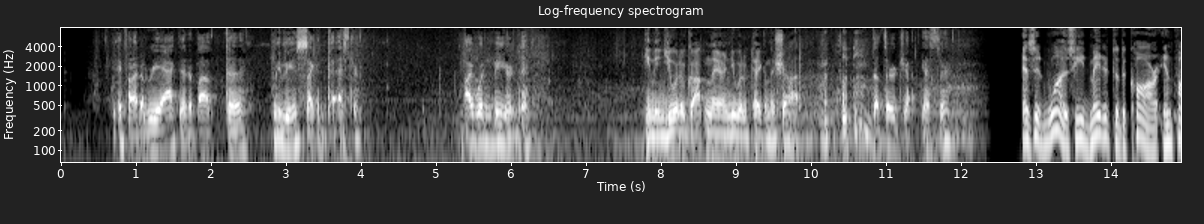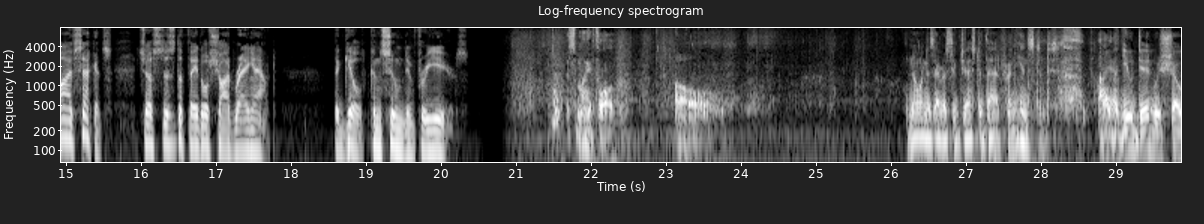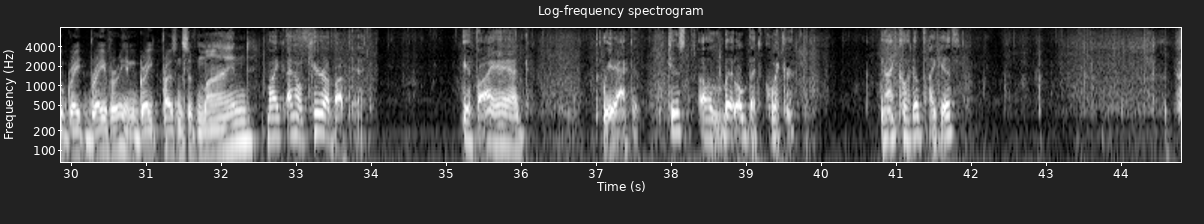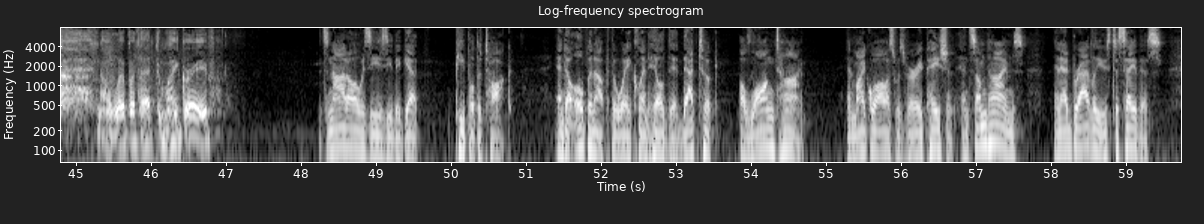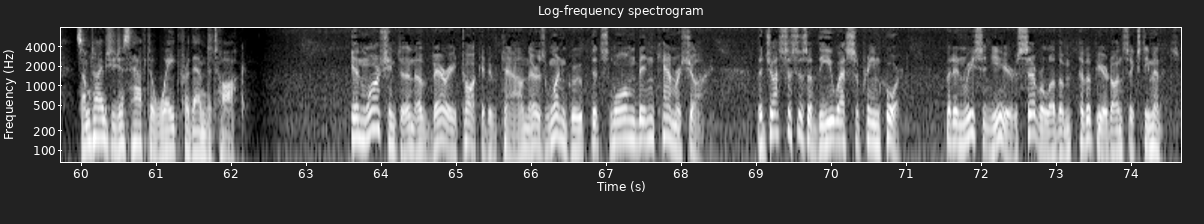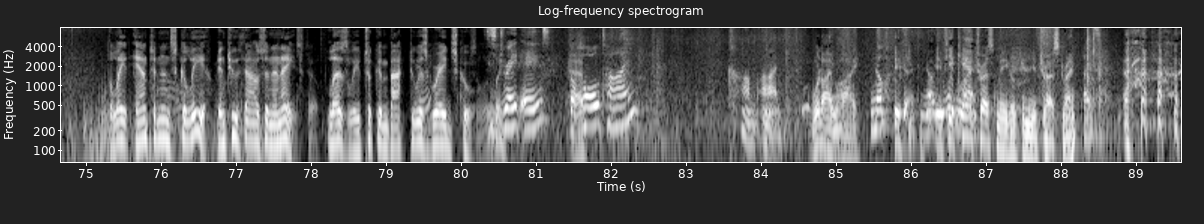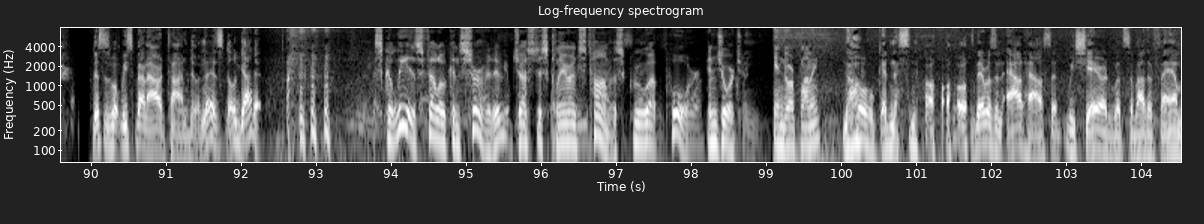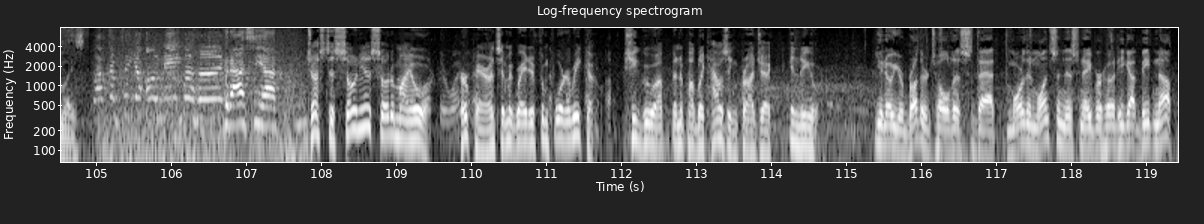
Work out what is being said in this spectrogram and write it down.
If I'd have reacted about uh, maybe a second faster, I wouldn't be here today. You mean you would have gotten there and you would have taken the shot? the third shot, yes, sir. As it was, he'd made it to the car in five seconds, just as the fatal shot rang out. The guilt consumed him for years. It's my fault. Oh. No one has ever suggested that for an instant. All that you did was show great bravery and great presence of mind. Mike, I don't care about that. If I had reacted just a little bit quicker, and I could have, I guess. And I'll live with that to my grave. It's not always easy to get people to talk and to open up the way Clint Hill did. That took a long time. And Mike Wallace was very patient. And sometimes, and Ed Bradley used to say this, sometimes you just have to wait for them to talk. In Washington, a very talkative town, there's one group that's long been camera shy the justices of the U.S. Supreme Court. But in recent years, several of them have appeared on 60 Minutes. The late Antonin Scalia in 2008. Lesley took him back to his grade school. Straight A's the whole time? Come on. Would I lie? No, If, good. no, if you wouldn't can't lie. trust me, who can you trust, right? This is what we spent our time doing. They still got it. Scalia's fellow conservative, Justice Clarence Thomas, grew up poor in Georgia. Indoor plumbing? No, goodness, no. There was an outhouse that we shared with some other families. Welcome to your old neighborhood. Gracias. Justice Sonia Sotomayor. Her parents immigrated from Puerto Rico. She grew up in a public housing project in New York. You know, your brother told us that more than once in this neighborhood he got beaten up.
